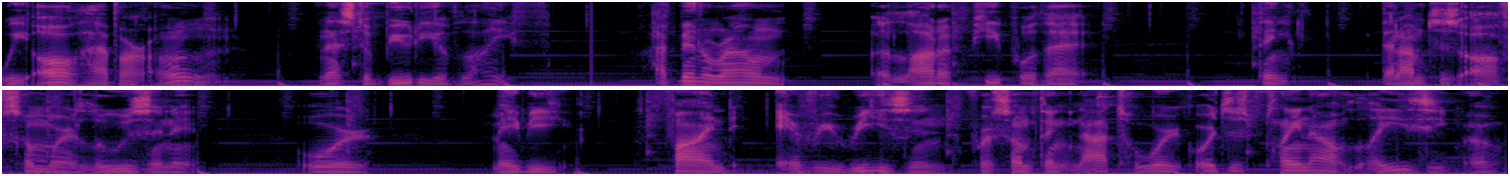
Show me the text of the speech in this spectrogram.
we all have our own. And that's the beauty of life. I've been around a lot of people that think that I'm just off somewhere losing it or maybe find every reason for something not to work or just plain out lazy, bro.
